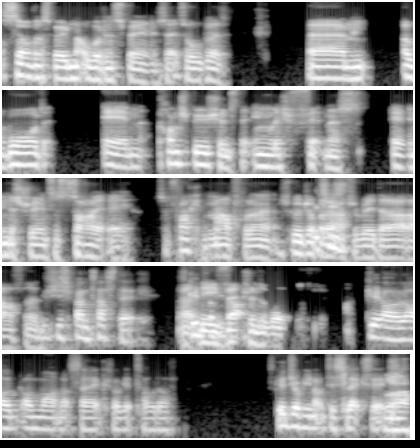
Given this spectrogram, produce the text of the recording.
silver spoon, not a wooden spoon, so it's all good. Um, award in contribution to the English fitness industry and society. It's a fucking mouthful, is it? It's a good job I don't have to read that out often. Which is fantastic. Uh, good the job you're not- Veterans Award. Good. I, I, I might not say it because I'll get told off. It's good job you're not dyslexic. Wow.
